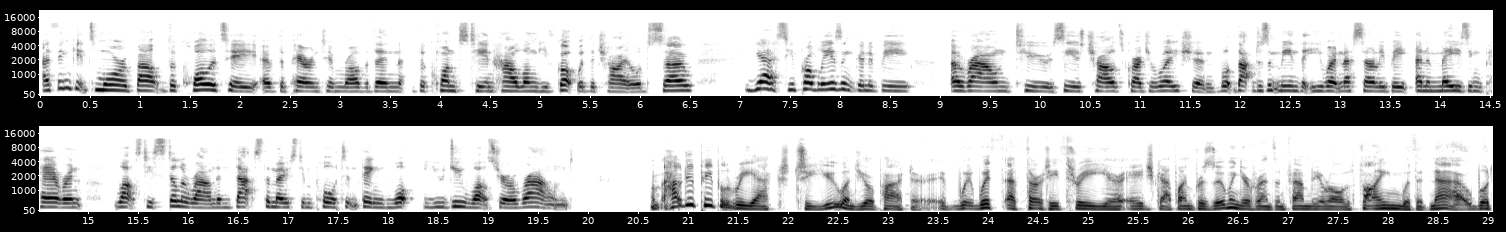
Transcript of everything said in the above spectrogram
I think it's more about the quality of the parenting rather than the quantity and how long you've got with the child. So, yes, he probably isn't going to be around to see his child's graduation, but that doesn't mean that he won't necessarily be an amazing parent whilst he's still around. And that's the most important thing what you do whilst you're around. Um, how do people react to you and your partner with a 33 year age gap? I'm presuming your friends and family are all fine with it now, but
